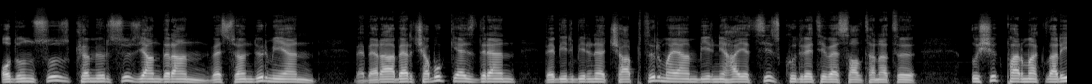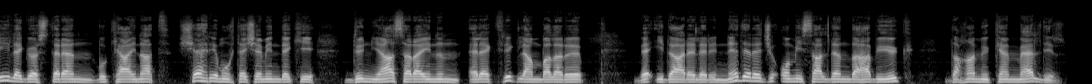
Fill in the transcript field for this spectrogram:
odunsuz, kömürsüz yandıran ve söndürmeyen ve beraber çabuk gezdiren ve birbirine çarptırmayan bir nihayetsiz kudreti ve saltanatı, ışık parmaklarıyla gösteren bu kainat şehri muhteşemindeki dünya sarayının elektrik lambaları ve idareleri ne derece o misalden daha büyük, daha mükemmeldir.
